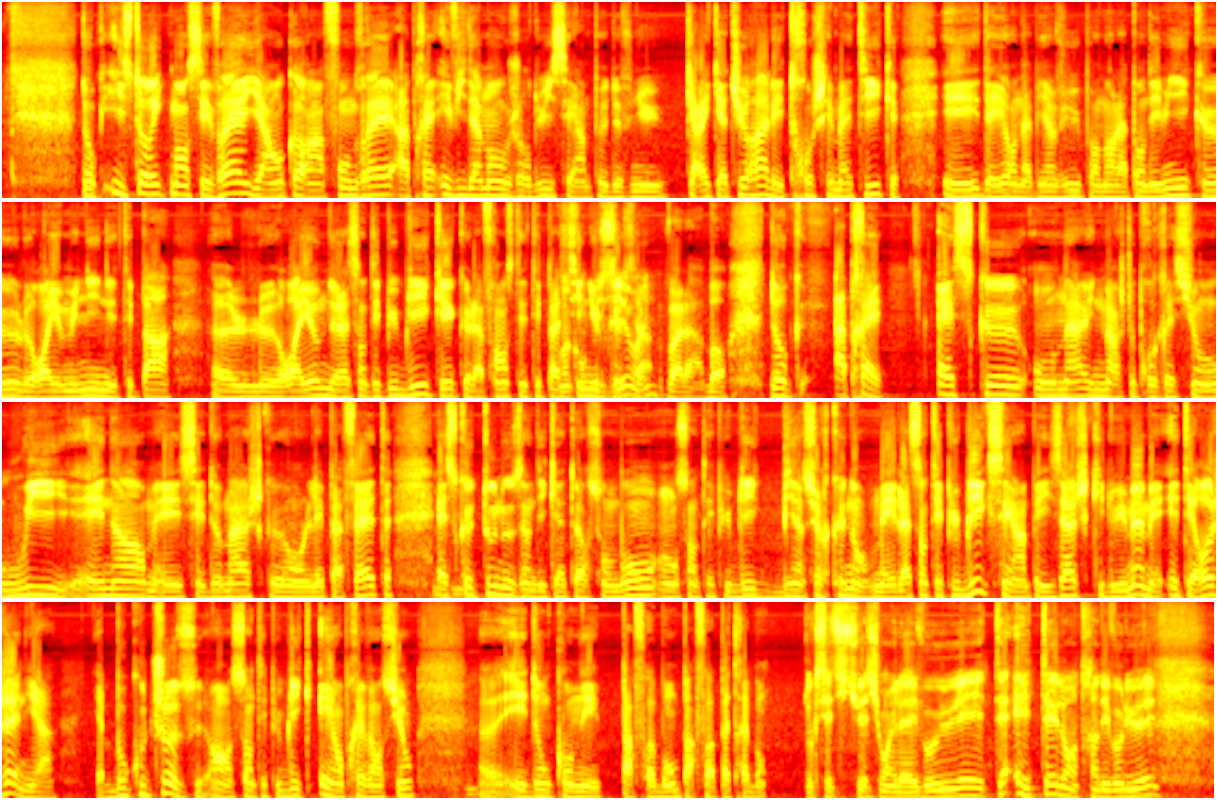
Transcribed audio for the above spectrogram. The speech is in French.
Donc historiquement, c'est vrai, il y a encore un fond de vrai. Après, évidemment, aujourd'hui, c'est un peu devenu caricatural et trop schématique. Et d'ailleurs, on a bien vu pendant la pandémie que le Royaume-Uni n'était pas euh, le royaume de la santé publique et que la France n'était pas Moins si nulle que compliqué, ça. ouais. Voilà. Bon. Donc après. Est-ce que on a une marge de progression? Oui, énorme, et c'est dommage qu'on ne l'ait pas faite. Est-ce Mhm. que tous nos indicateurs sont bons en santé publique? Bien sûr que non. Mais la santé publique, c'est un paysage qui lui-même est hétérogène. Il y a, il y a beaucoup de choses en santé publique et en prévention, Mhm. Euh, et donc on est parfois bon, parfois pas très bon. Donc cette situation elle a évolué. Est-elle en train d'évoluer?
